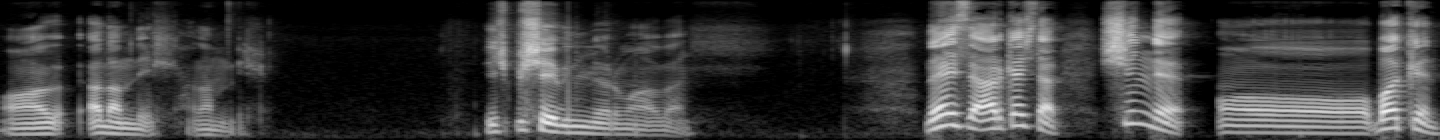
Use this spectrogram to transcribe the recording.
Abi adam değil. Adam değil. Hiçbir şey bilmiyorum abi ben. Neyse arkadaşlar. Şimdi o bakın.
